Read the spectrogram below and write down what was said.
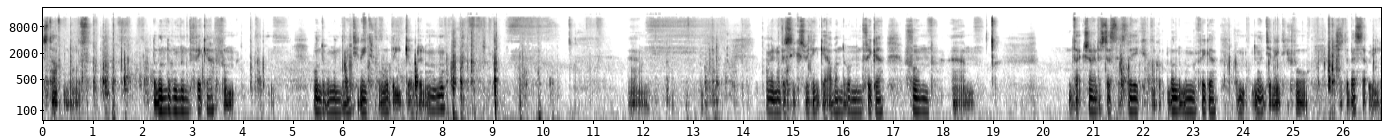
next up was the Wonder Woman figure from Wonder Woman 1984, the Golden Armor. Um, I mean, obviously, because we didn't get a Wonder Woman figure from um, Zack Snyder's Justice League, I got the Wonder Woman figure from 1984, which is the best that we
